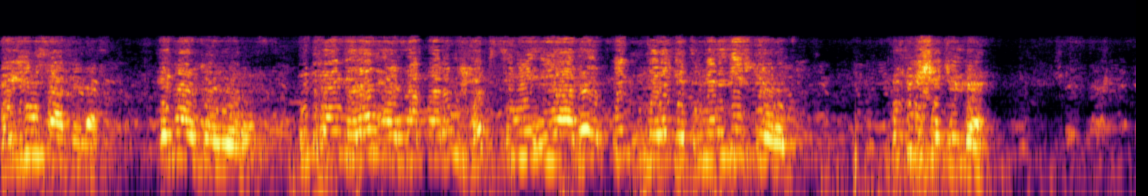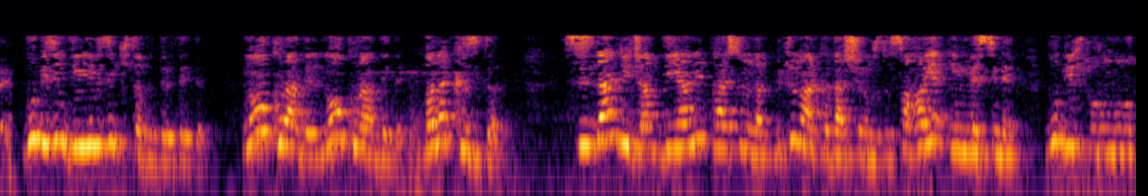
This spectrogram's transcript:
Sevgili misafirler, tekrar söylüyorum. Lütfen gelen erzakların hepsini iade etmek üzere getirmenizi istiyoruz. Hızlı bir şekilde. Bu bizim dinimizin kitabıdır dedim. Ne o Kur'an dedi, ne o Kur'an dedi. Bana kızdı. Sizden ricam Diyanet personel bütün arkadaşlarımızın sahaya inmesini. Bu bir sorumluluk,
